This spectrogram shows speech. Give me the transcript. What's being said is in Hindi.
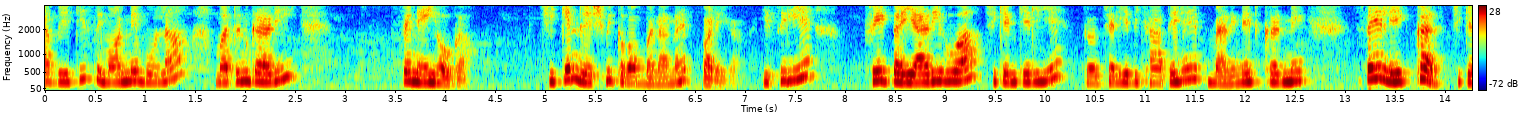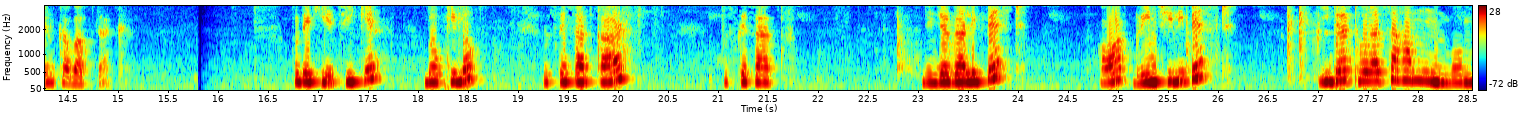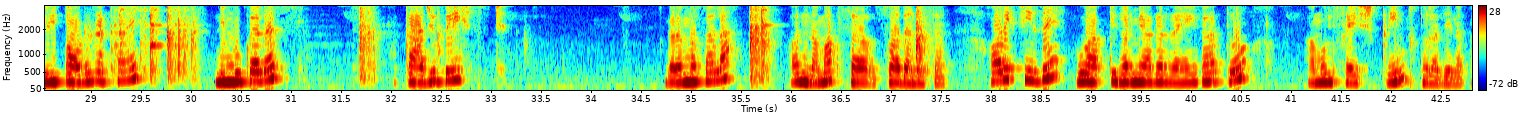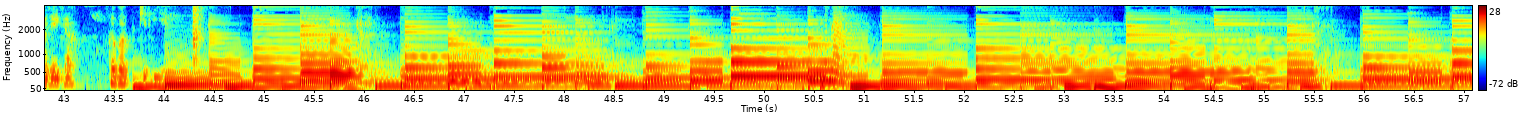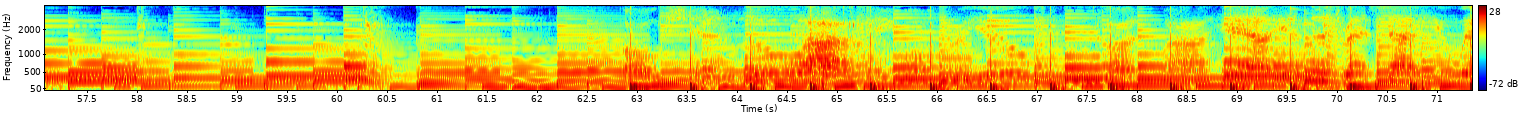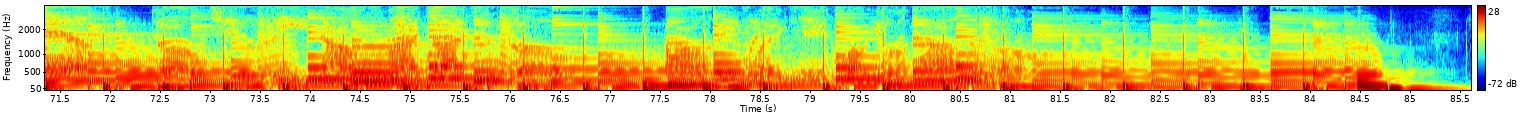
बेटी सिमोन ने बोला, मटन करी से नहीं होगा। चिकन रेशमी कबाब बनाना पड़ेगा। इसीलिए फिर तैयारी हुआ चिकन के लिए। तो चलिए दिखाते हैं मैरिनेट करने से लेकर चिकन कबाब तक। तो देखिए चिकन, दो किलो, उसके साथ कार्ड उसके साथ जिंजर गार्लिक पेस्ट और ग्रीन चिली पेस्ट इधर थोड़ा सा हम वो मिल्क पाउडर रखा है। नींबू का रस काजू पेस्ट गरम मसाला और नमक स्वाद अनुसार। और एक चीज़ है, वो आपके घर में अगर रहेगा तो अमूल फ्रेश क्रीम थोड़ा देना पड़ेगा कबाब के लिए।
